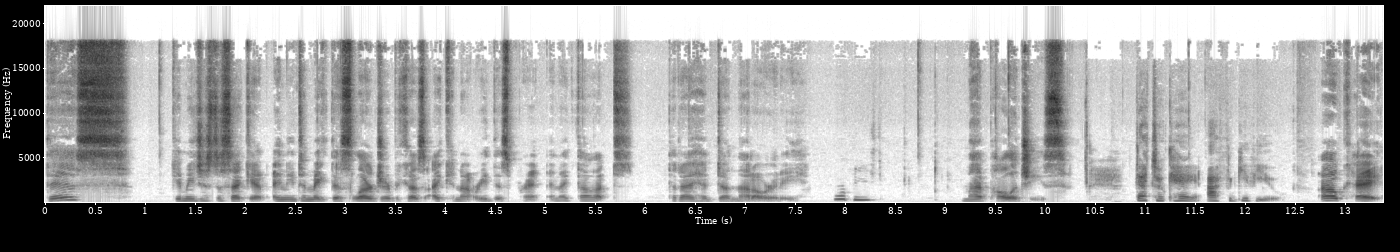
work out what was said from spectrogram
this. Give me just a second. I need to make this larger because I cannot read this print, and I thought that I had done that already. Whoopies. My apologies. That's okay. I forgive you. Okay.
